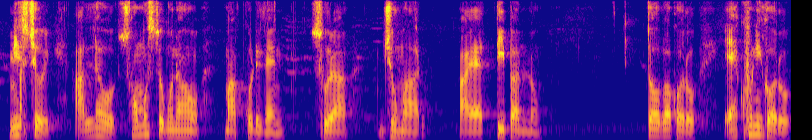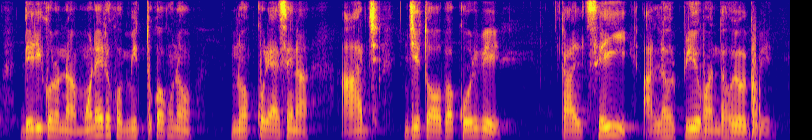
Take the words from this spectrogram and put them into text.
নিশ্চয় আল্লাহ সমস্ত গুনাহ মাফ করে দেন। সুরা জুমার আয়াত তিপান্ন। তবা করো, এখনই করো। দেরি করো না, মনে রেখো মৃত্যু কখনো নক করে আসে না। আজ যে তবা করবে, কাল সেই আল্লাহর প্রিয় বান্ধা হয়ে উঠবে।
